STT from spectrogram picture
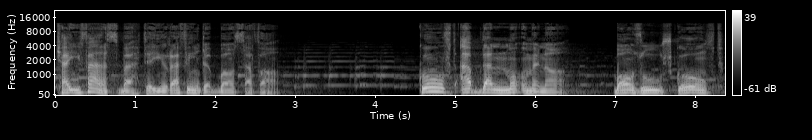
کیف اصبحت رفیق با صفا؟ گفت عبدا مؤمنا. باز اوش گفت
